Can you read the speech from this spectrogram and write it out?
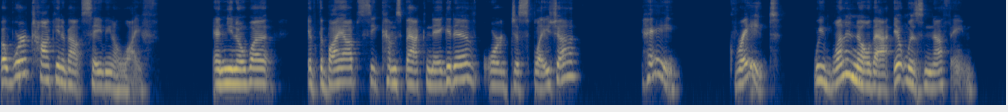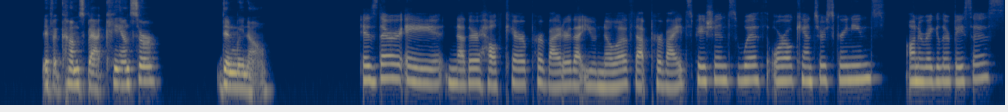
but we're talking about saving a life. And you know what? If the biopsy comes back negative or dysplasia, hey, great. We want to know that it was nothing. If it comes back cancer, then we know. Is there a, another healthcare provider that you know of that provides patients with oral cancer screenings? on a regular basis?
